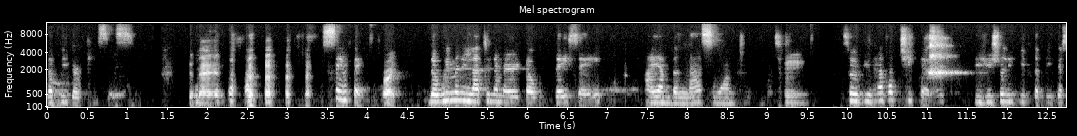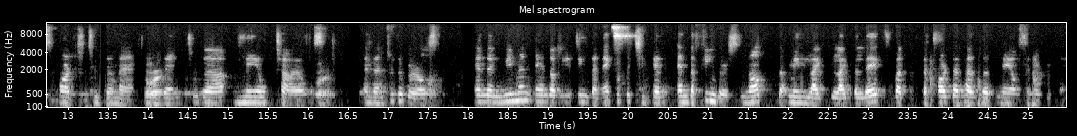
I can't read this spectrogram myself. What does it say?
The bigger pieces. The man, Same thing. Right. The women in Latin America, they say, I am the last one to eat. Mm, So if you have a chicken, you usually give the biggest part to the man, and Right. then to the male child, right, and then to the girls. And then women end up eating the neck of the chicken and the fingers, not, I mean, like, like the legs, but the part that has the nails and everything.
